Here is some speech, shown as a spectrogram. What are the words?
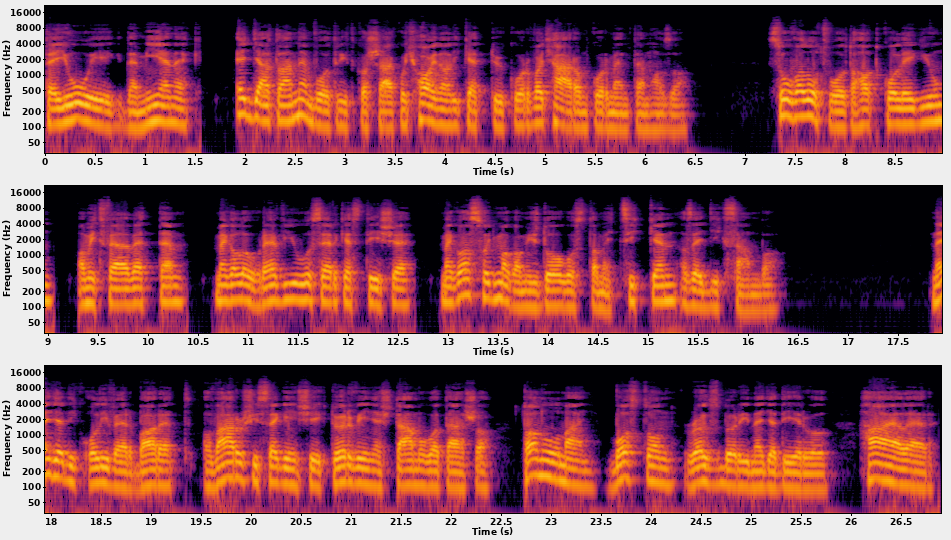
te jó ég, de milyenek? Egyáltalán nem volt ritkaság, hogy hajnali kettőkor vagy háromkor mentem haza. Szóval ott volt a hat kollégium, amit felvettem, meg a Low Review szerkesztése, meg az, hogy magam is dolgoztam egy cikken az egyik számba. Negyedik Oliver Barrett, a városi szegénység törvényes támogatása, tanulmány Boston, Roxbury negyedéről, HLR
